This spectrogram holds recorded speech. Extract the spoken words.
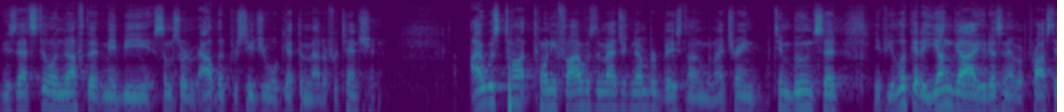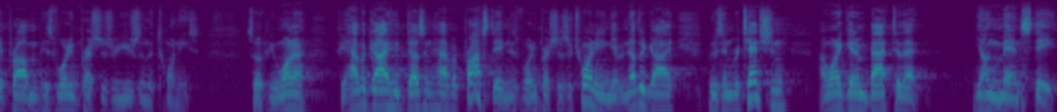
is that still enough that maybe some sort of outlet procedure will get them out of retention? I was taught 25 was the magic number based on when I trained. Tim Boone said if you look at a young guy who doesn't have a prostate problem, his voiding pressures are usually in the 20s. So if you want to, if you have a guy who doesn't have a prostate and his voiding pressures are 20, and you have another guy who's in retention, I want to get him back to that young man state.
